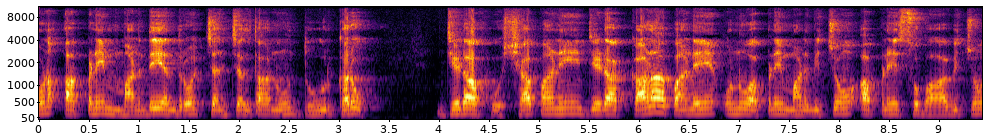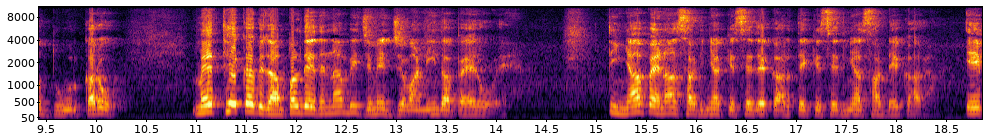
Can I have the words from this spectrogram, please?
ਹੁਣ ਆਪਣੇ ਮਨ ਦੇ ਅੰਦਰੋਂ ਚੰਚਲਤਾ ਨੂੰ ਦੂਰ ਕਰੋ। ਜਿਹੜਾ ਹੋਸ਼ਾ ਪਾਣੇ, ਜਿਹੜਾ ਕਾਲਾ ਪਾਣੇ, ਉਹਨੂੰ ਆਪਣੇ ਮਨ ਵਿੱਚੋਂ, ਆਪਣੇ ਸੁਭਾਅ ਵਿੱਚੋਂ ਦੂਰ ਕਰੋ। ਮੈਂ ਇੱਥੇ ਇੱਕ ਐਗਜ਼ਾਮਪਲ ਦੇ ਦਿੰਨਾ ਵੀ ਜਿਵੇਂ ਜਵਾਨੀ ਦਾ ਪੈਰ ਹੋਵੇ। ਧੀਆਂ ਭੈਣਾਂ ਸਾਡੀਆਂ ਕਿਸੇ ਦੇ ਘਰ ਤੇ ਕਿਸੇ ਦੀਆਂ ਸਾਡੇ ਘਰ। ਇਹ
